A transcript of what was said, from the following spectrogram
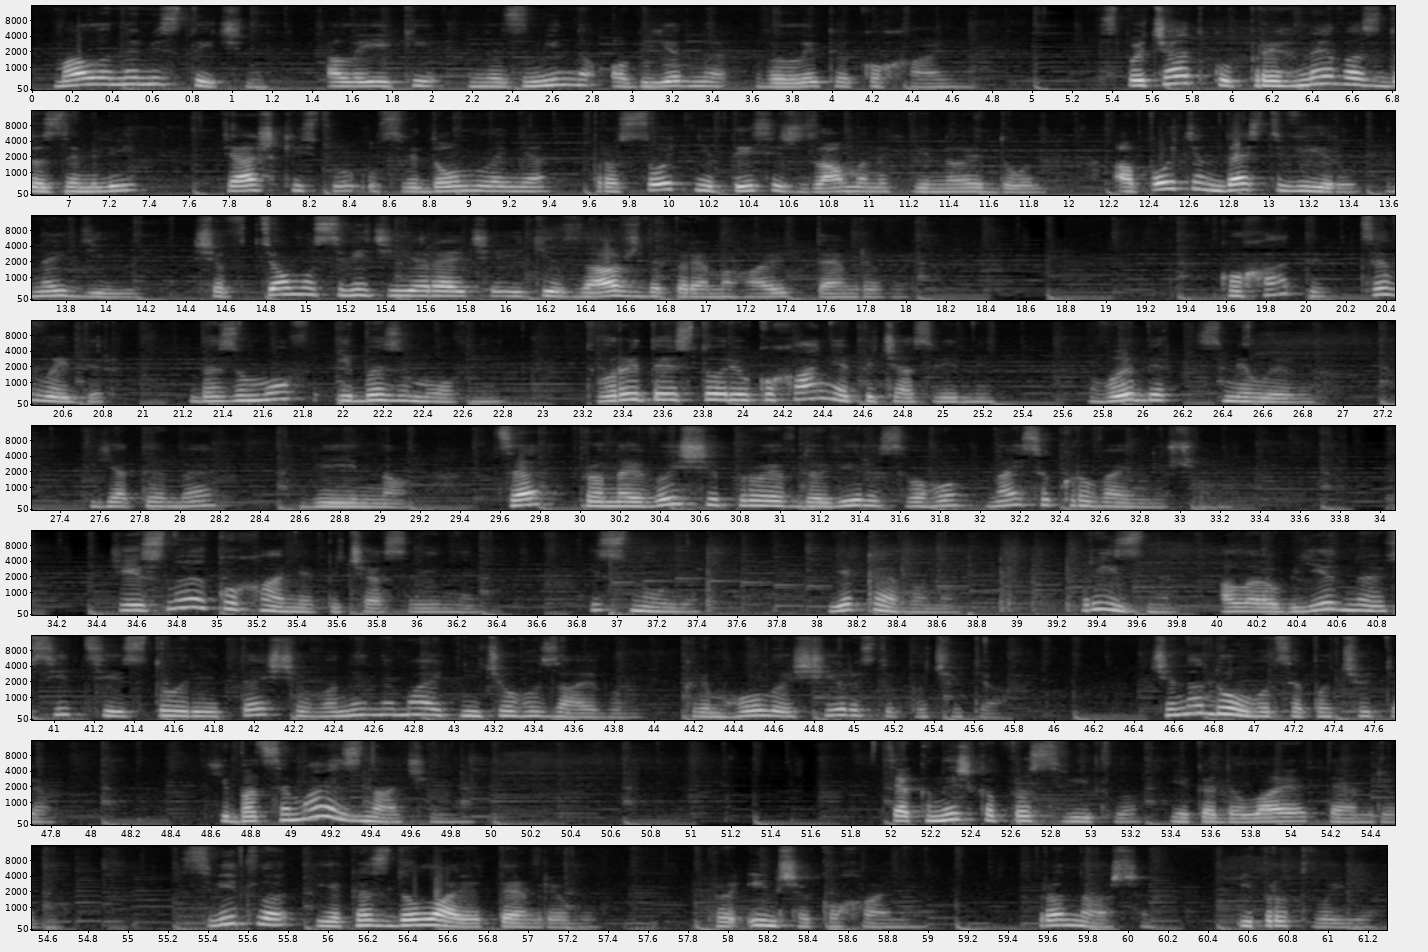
мало не містичних, але які незмінно об'єднує велике кохання. Спочатку пригне вас до землі тяжкістю усвідомлення про сотні тисяч зламаних війною доль, а потім дасть віру і надію, що в цьому світі є речі, які завжди перемагають темряву. Кохати це вибір, без умов і безумовний. Творити історію кохання під час війни вибір сміливих. Я тебе війна. Це про найвищий прояв довіри свого найсокровеннішого. Чи існує кохання під час війни? Існує. Яке воно? Різне, але об'єднує всі ці історії те, що вони не мають нічого зайвого, крім голої щирості в почуттях. Чи надовго це почуття? Хіба це має значення? Ця книжка про світло, яке долає темряву. Світло, яке здолає темряву, про інше кохання, про наше і про твоє.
